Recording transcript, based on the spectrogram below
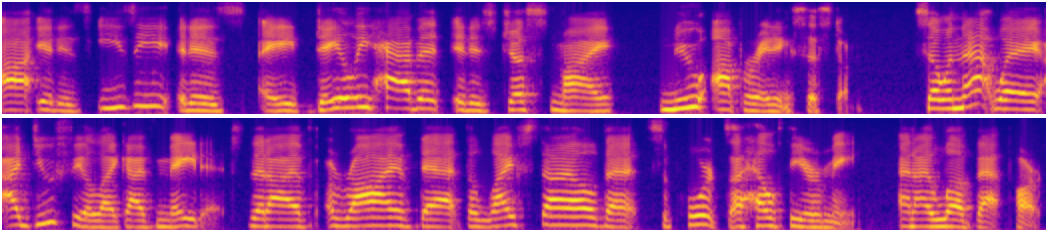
uh, it is easy. It is a daily habit. It is just my new operating system. So, in that way, I do feel like I've made it, that I've arrived at the lifestyle that supports a healthier me. And I love that part.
